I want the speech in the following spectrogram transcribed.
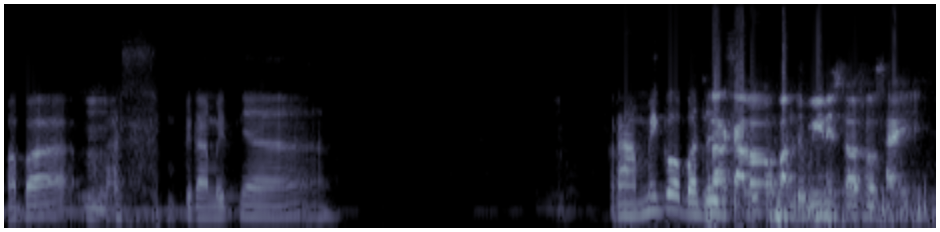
apa hmm. pas piramidnya rame kok pada kalau pandemi ini selesai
